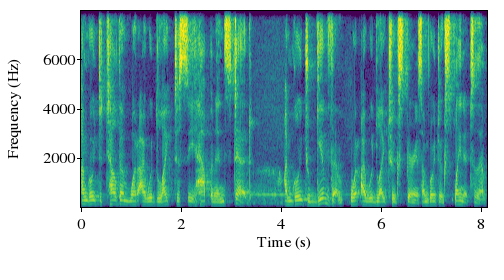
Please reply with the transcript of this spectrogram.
I'm going to tell them what I would like to see happen instead. I'm going to give them what I would like to experience. I'm going to explain it to them.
